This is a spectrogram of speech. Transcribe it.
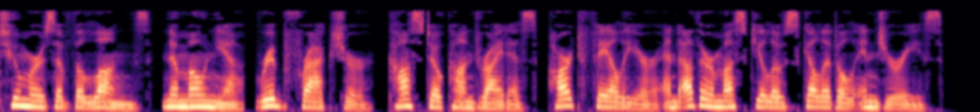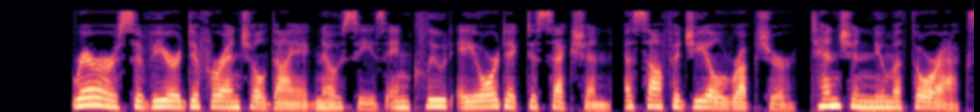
tumors of the lungs, pneumonia, rib fracture, costochondritis, heart failure and other musculoskeletal injuries. Rarer severe differential diagnoses include aortic dissection, esophageal rupture, tension pneumothorax,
